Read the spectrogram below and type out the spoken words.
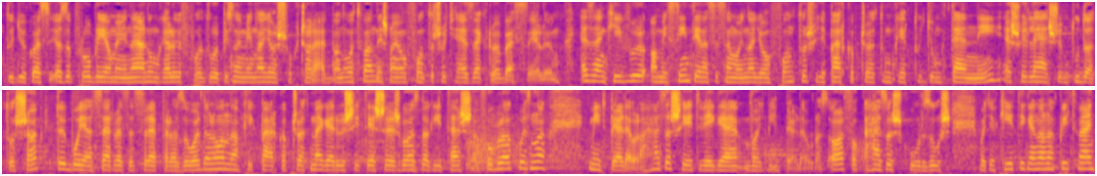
Tudjuk azt, hogy az a probléma, ami nálunk előfordul, bizony még nagyon sok családban ott van, és nagyon fontos, hogyha ezekről beszélünk. Ezen kívül, ami szintén azt hiszem, hogy nagyon fontos, hogy a párkapcsolatunkért tudjunk tenni, és hogy lehessünk tudatosak. Több olyan szervezet szerepel az oldalon, akik párkapcsolat megerősítéssel és gazdagítással foglalkoznak, mint például a házas hétvége, vagy mint például az Alfa házas kurzus, vagy a Két Igen Alapítvány,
